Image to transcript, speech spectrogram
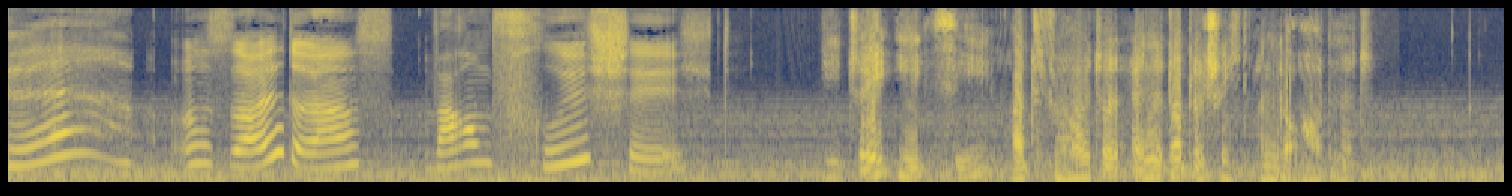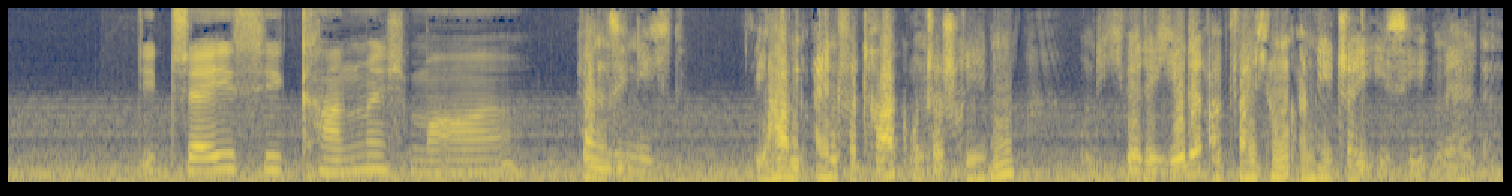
Hä? Was soll das? Warum Frühschicht? Die JEC hat für heute eine Doppelschicht angeordnet. Die JC kann mich mal. Kann sie nicht. Sie haben einen Vertrag unterschrieben und ich werde jede Abweichung an die JEC melden.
